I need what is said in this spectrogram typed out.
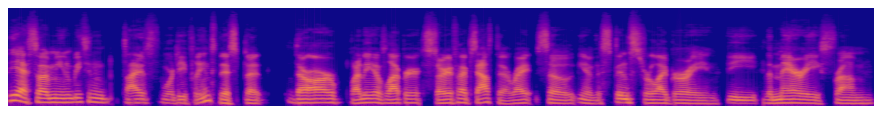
Yeah, so I mean, we can dive more deeply into this, but there are plenty of library stereotypes out there, right? So, you know, the spinster librarian, the the Mary from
